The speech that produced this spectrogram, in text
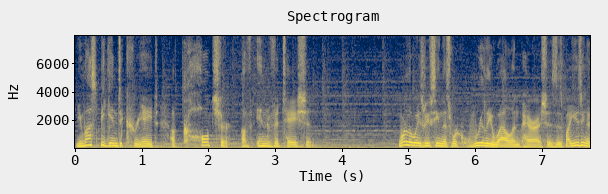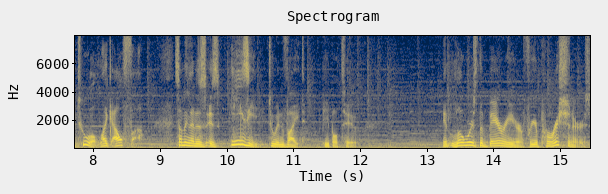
you must begin to create a culture of invitation. One of the ways we've seen this work really well in parishes is by using a tool like Alpha, something that is, is easy to invite people to. It lowers the barrier for your parishioners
